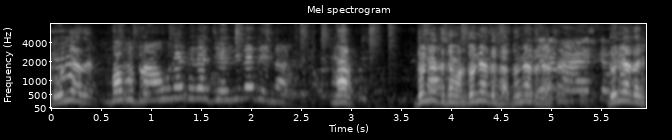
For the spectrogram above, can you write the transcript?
दोन्ही हात बाबू खाऊ नाही देणार जेली नाही देणार. मार. दोन्ही हाताचा मार दोन्ही हाताचा दोन्ही हाताचा दोन्ही हाताने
